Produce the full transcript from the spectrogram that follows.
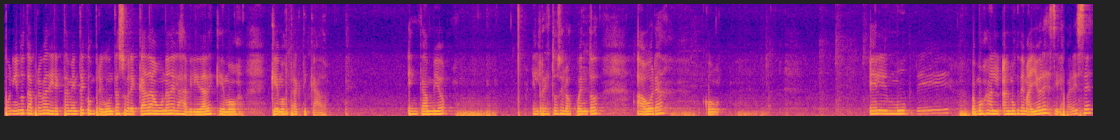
Poniéndote a prueba directamente con preguntas sobre cada una de las habilidades que hemos, que hemos practicado. En cambio, el resto se los cuento ahora con el MOOC de... Vamos al, MOOC de mayores, si les parece.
